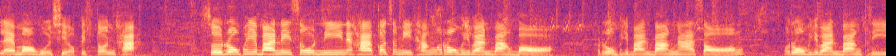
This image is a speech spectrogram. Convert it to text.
และมหัวเฉียวเป็นต้นค่ะ ส่วนโรงพยาบาลในโซนนี้นะคะ ก็จะมีทั้งโรงพยาบาลบางบ่อ โรงพยาบาลบางนา 2 โรงพยาบาลบางพลี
